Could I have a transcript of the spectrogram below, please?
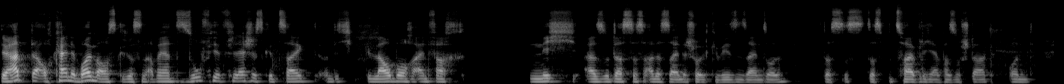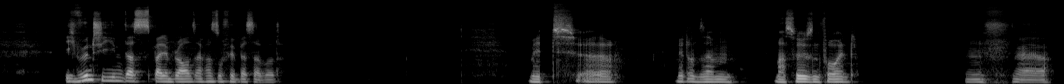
der hat da auch keine Bäume ausgerissen, aber er hat so viel Flashes gezeigt und ich glaube auch einfach nicht, also dass das alles seine Schuld gewesen sein soll. Das ist, das bezweifle ich einfach so stark. Und ich wünsche ihm, dass es bei den Browns einfach so viel besser wird. mit, äh, mit unserem massösen Freund. Hm, Ja, ja.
